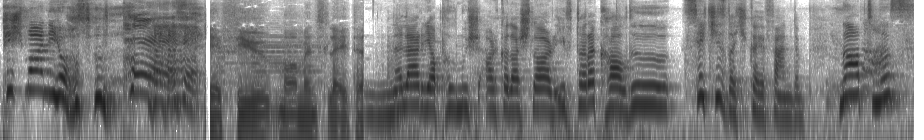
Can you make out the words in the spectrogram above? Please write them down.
Pişmaniye olsun. A few moments later. Neler yapılmış arkadaşlar? İftara kaldı 8 dakika efendim. Ne yaptınız?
